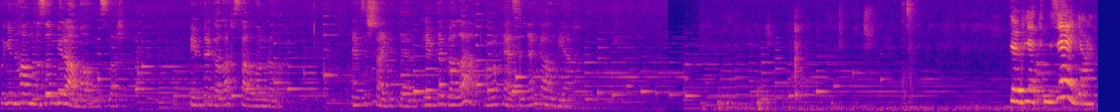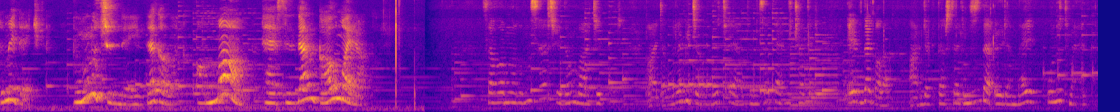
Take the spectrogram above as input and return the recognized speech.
Bugün hamımızın bir amalımız var. Evdə qalaq, sağlam qalaq. Əziz şagirdlərim, evdə qalaq, amma təhsildən qalmayaq. Dövlətimizə yardım edək. Bunun üçün də evdə qalaq, amma təhsildən qalmayaq. Sağlamlığımız her şeyden vacibdir. Qaydalara bicanlıq həyatımıza təhlükədir. Evdə qalaq, ancaq dərslərimizi də öyrənməyi unutmayaq.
